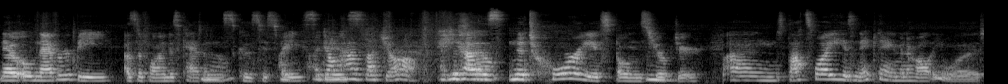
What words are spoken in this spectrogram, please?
Now, it'll never be as defined as Kevin's because his face I, I don't is- have that jaw. I he has don't. notorious bone mm. structure, and that's why his nickname in Hollywood,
